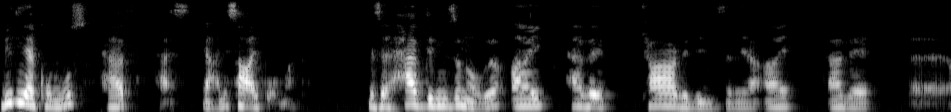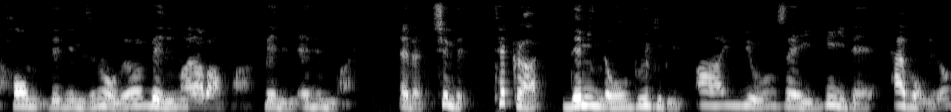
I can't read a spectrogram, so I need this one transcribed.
Bir diğer konumuz have, has. Yani sahip olmak. Mesela have dediğimizde ne oluyor? I have a car dediğimizde veya I have a home dediğimizde ne oluyor? Benim arabam var. Benim evim var. Evet şimdi tekrar demin de olduğu gibi I, you, they, we de have oluyor.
